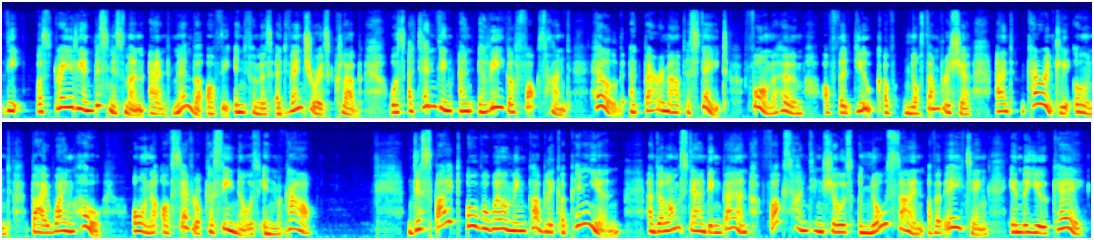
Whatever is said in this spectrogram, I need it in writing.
The Australian businessman and member of the infamous Adventurers Club was attending an illegal fox hunt held at Barrymount Estate, former home of the Duke of Northumberlandshire and currently owned by Wang Ho, owner of several casinos in Macau. Despite overwhelming public opinion and a long standing ban, fox hunting shows no sign of abating in the UK.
